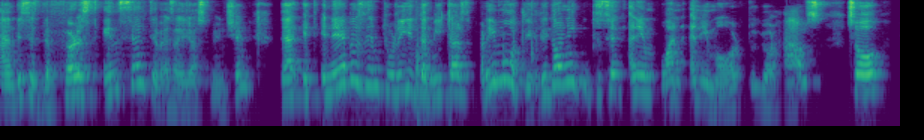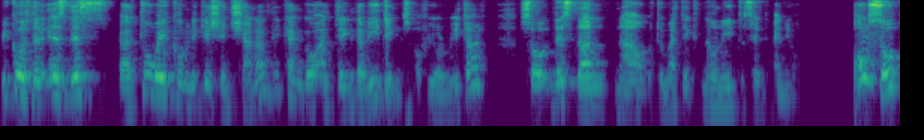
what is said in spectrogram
and this is the first incentive, as I just mentioned, that it enables them to read the meters remotely. They don't need to send anyone anymore to your house. So because there is this uh, two-way communication channel, they can go and take the readings of your meter. So this done now automatic, no need to send anyone. Also,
